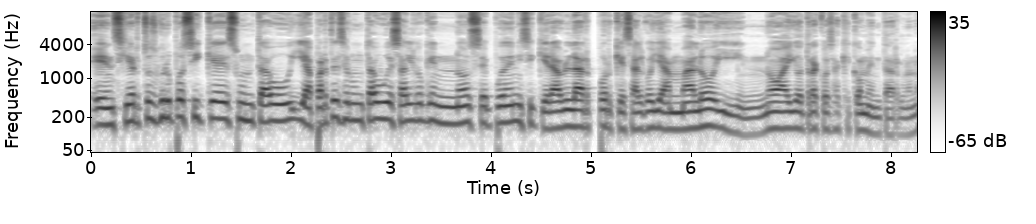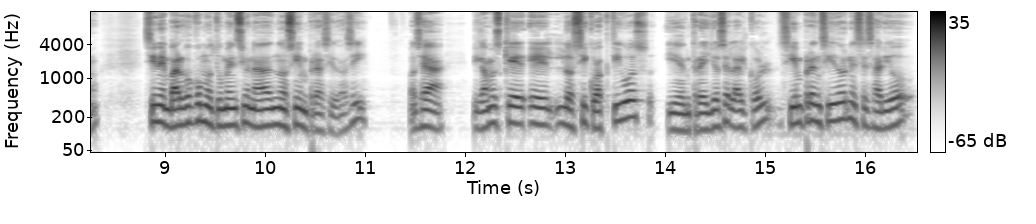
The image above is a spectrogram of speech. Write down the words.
en ciertos grupos sí que es un tabú y aparte de ser un tabú es algo que no se puede ni siquiera hablar porque es algo ya malo y no hay otra cosa que comentarlo, ¿no? Sin embargo, como tú mencionabas, no siempre ha sido así. O sea, digamos que eh, los psicoactivos, y entre ellos el alcohol, siempre han sido necesario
